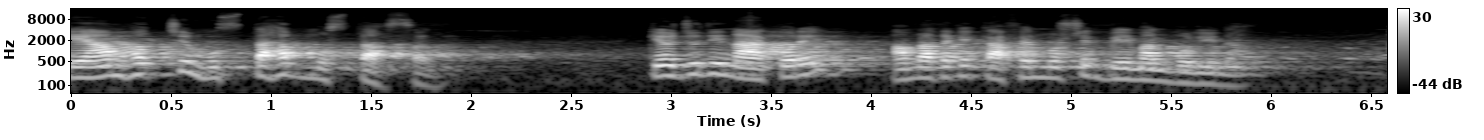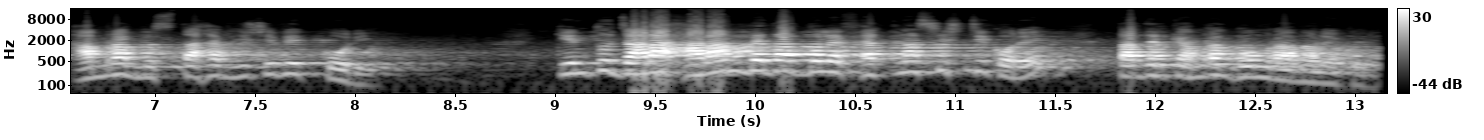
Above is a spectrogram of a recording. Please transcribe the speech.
কেয়াম হচ্ছে মুস্তাহাব, মুস্তাহসান। কেউ যদি না করে, আমরা তাকে কাফের, মুশরিক বেমান বলি না। আমরা মুস্তাহাব হিসেবে করি। কিন্তু যারা হারাম বেদাত বলে ফেতনা সৃষ্টি করে, তাদেরকে আমরা গোমরা মনে করি।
